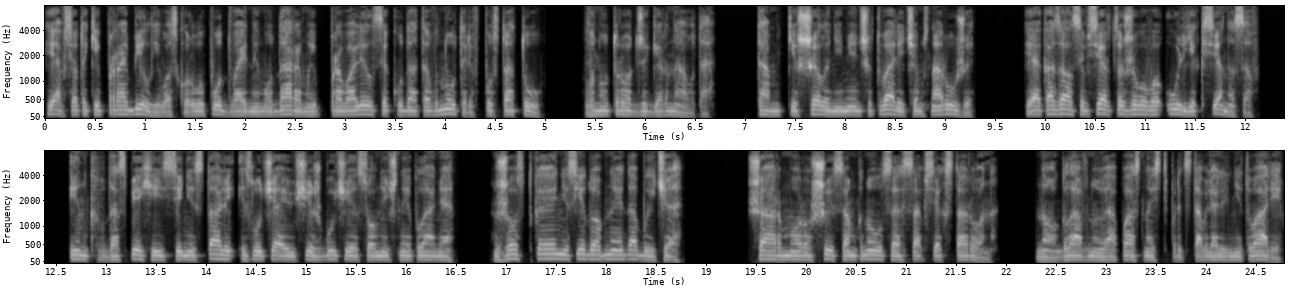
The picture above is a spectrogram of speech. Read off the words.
Я все таки пробил его скорлупу двойным ударом и провалился куда-то внутрь, в пустоту, внутрь Джиггернаута. Там кишело не меньше твари, чем снаружи, и оказался в сердце живого улья ксеносов. Инк в доспехе из синей стали, излучающий жгучее солнечное пламя, жесткая несъедобная добыча, Шар Мороши сомкнулся со всех сторон. Но главную опасность представляли не твари.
